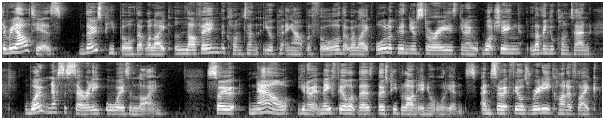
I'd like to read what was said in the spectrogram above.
The reality is, those people that were like loving the content that you were putting out before, that were like all up in your stories, you know, watching, loving your content, won't necessarily always align. So now, you know, it may feel that there's those people aren't in your audience. And so it feels really kind of like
